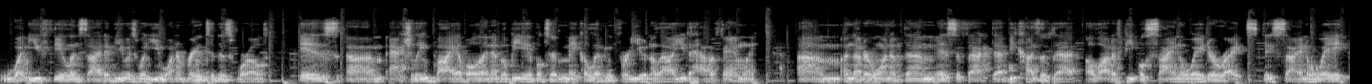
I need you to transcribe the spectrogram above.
what you feel inside of you is what you want to bring to this world is um, actually viable and it'll be able to make a living for you and allow you to have a family. Um, another one of them is the fact that because of that, a lot of people sign away their rights. They sign away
